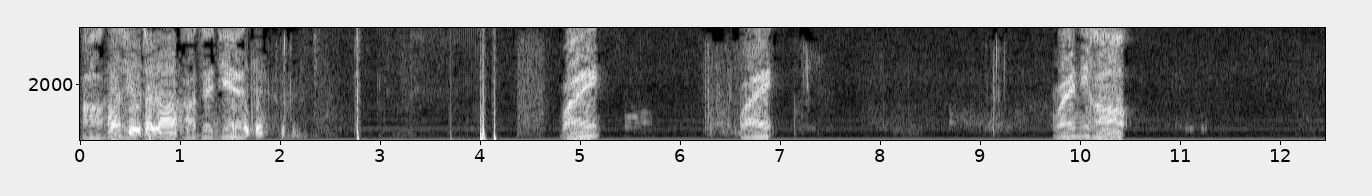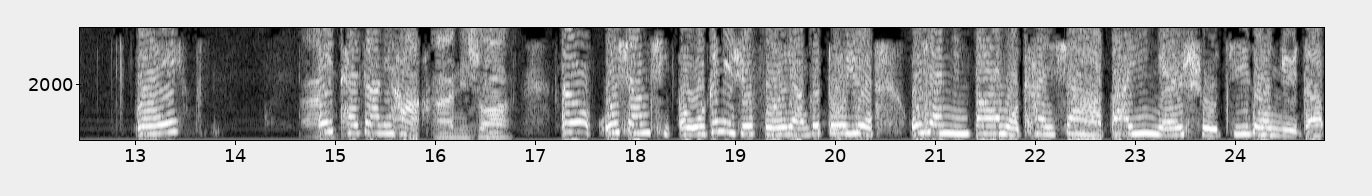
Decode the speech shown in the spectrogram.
好，好，谢谢大家啊。好，再见。再见。喂，喂，喂，你好。喂，哎，台长你好。啊，你说。嗯，我想请，呃，我跟你学佛两个多月，我想您帮我看一下八一年属鸡的女的。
